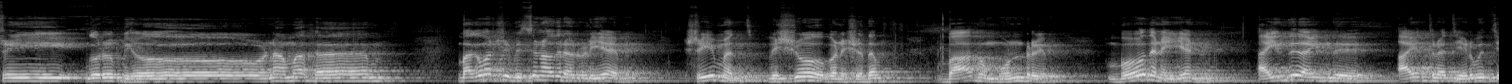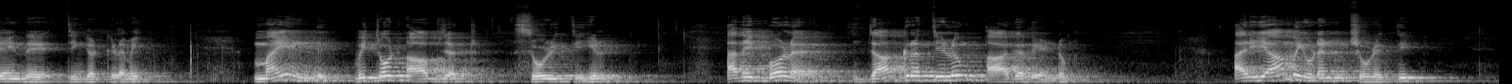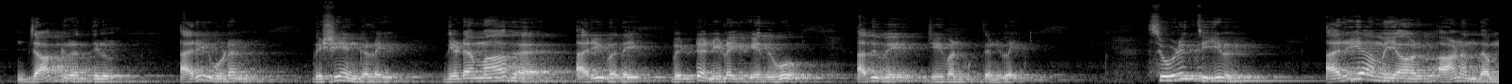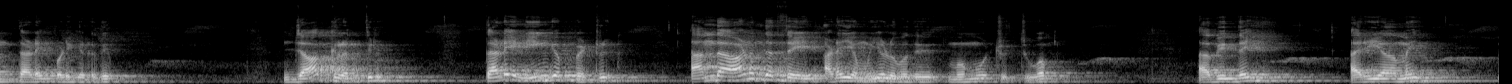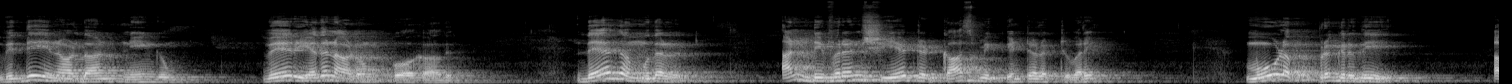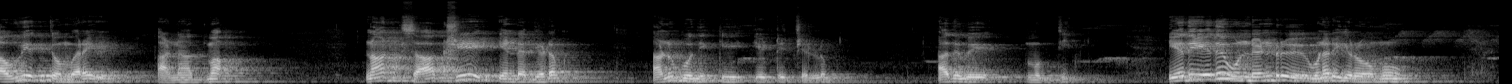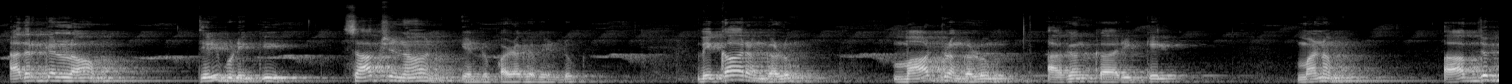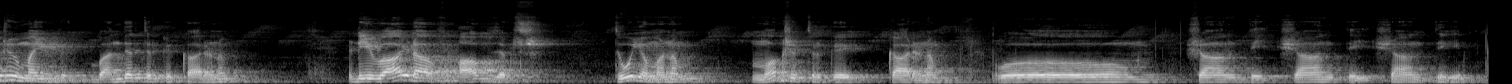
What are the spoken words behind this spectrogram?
ஸ்ரீகுருபியோ நமக. பகவான் ஸ்ரீ விஸ்வநாதர் அருளிய ஸ்ரீமத் விஸ்வோபனிஷதம் பாகம் ஒன்று போதனை எண் ஐந்து ஐந்து ஆயிரத்தி தொள்ளாயிரத்தி எழுபத்தி ஐந்து திங்கட்கிழமை. மைண்ட் வித்தவுட் ஆப்ஜெக்ட் சூழ்த்தியில். அதைப் போல ஜாக்கிரத்திலும் ஆக வேண்டும். அறியாமையுடன் சுழுத்தி ஜாக்கிரத்தில் அறிவுடன் விஷயங்களை திடமாக அறிவதை விட்ட நிலை எதுவோ அதுவே ஜீவன் முக்த நிலை. சுழுத்தியில் அறியாமையால் ஆனந்தம் தடைப்படுகிறது. ஜாக்கிரத்தில் தடை நீங்க பெற்று அந்த ஆனந்தத்தை அடைய முயலுவது மும்மூற்றுத்துவம் அவித்தை அறியாமை வித்தியினால்தான் நீங்கும். வேறு எதனாலும் போகாது. தேகம் முதல் அன்டிஃபரன்ஷியேட்டட் காஸ்மிக் இன்டலெக்ட் வரை மூல பிரகிருதி அவ்வியத்துவம் வரை அனாத்மா. நான் சாட்சி என்ற திடம் அனுபூதிக்கு இட்டுச் செல்லும். அதுவே முக்தி. எது எது உண்டென்று உணர்கிறோமோ அதற்கெல்லாம் திரிபுடிக்கு சாட்சி நான் என்று பழக வேண்டும். விகாரங்களும் மாற்றங்களும் அகங்காரிக்கே. மனம் ஆப்ஜெக்டிவ் மைண்ட் பந்தத்திற்கு காரணம். டிவைட் ஆஃப் ஆப்ஜெக்ட்ஸ் தூய மனம் மோட்சத்திற்கு காரணம். ஓம். சாந்தி சாந்தி சாந்தி.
